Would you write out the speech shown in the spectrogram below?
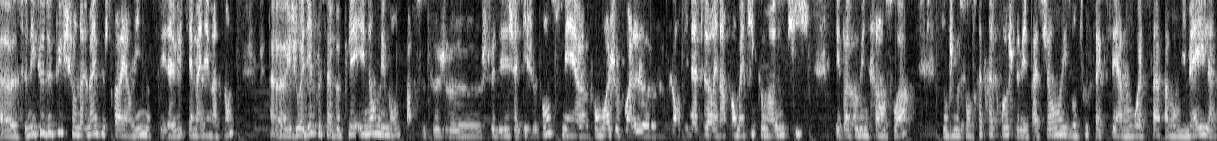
Euh, ce n'est que depuis que je suis en Allemagne que je travaille en ligne. C'est la huitième année maintenant. Euh, et je dois dire que ça me plaît énormément parce que je, je te l'ai déjà dit, je pense, mais euh, pour moi, je vois l'ordinateur et l'informatique comme un outil et pas comme une fin en soi. Donc, je me sens très très proche de mes patients. Ils ont tous accès à mon WhatsApp, à mon email.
